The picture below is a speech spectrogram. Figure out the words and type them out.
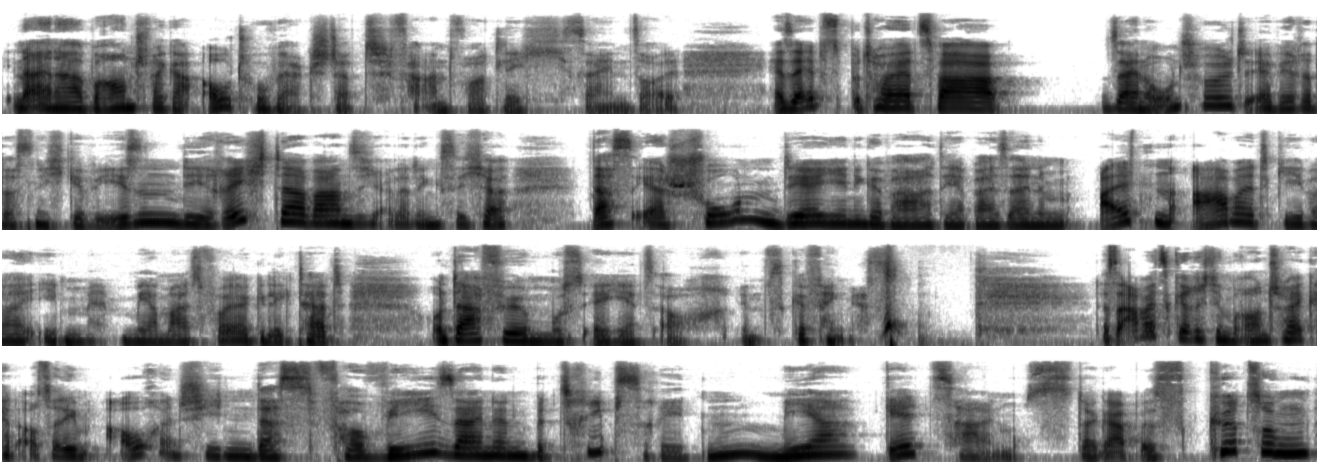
in einer Braunschweiger Autowerkstatt verantwortlich sein soll. Er selbst beteuert zwar seine Unschuld, er wäre das nicht gewesen. Die Richter waren sich allerdings sicher, dass er schon derjenige war, der bei seinem alten Arbeitgeber eben mehrmals Feuer gelegt hat. Und dafür muss er jetzt auch ins Gefängnis. Das Arbeitsgericht in Braunschweig hat außerdem auch entschieden, dass VW seinen Betriebsräten mehr Geld zahlen muss. Da gab es Kürzungen,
